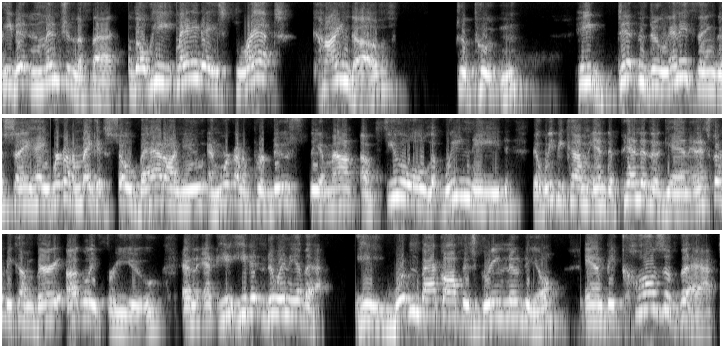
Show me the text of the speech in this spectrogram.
he didn't mention the fact, though he made a threat, kind of, to Putin, he didn't do anything to say, hey, we're going to make it so bad on you and we're going to produce the amount of fuel that we need that we become independent again. And it's going to become very ugly for you. And, and he, he didn't do any of that. He wouldn't back off his Green New Deal. And because of that,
